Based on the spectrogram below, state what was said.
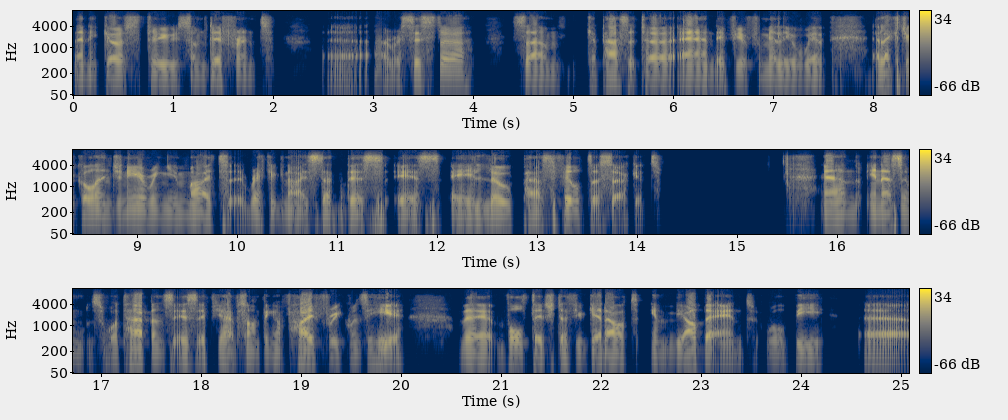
Then it goes through some different uh, resistor, some capacitor, and if you're familiar with electrical engineering, you might recognize that this is a low pass filter circuit. And in essence, what happens is if you have something of high frequency here, the voltage that you get out in the other end will be uh,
